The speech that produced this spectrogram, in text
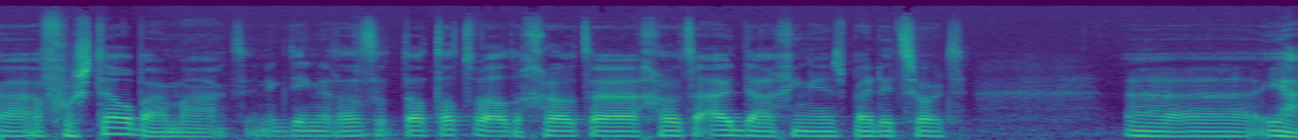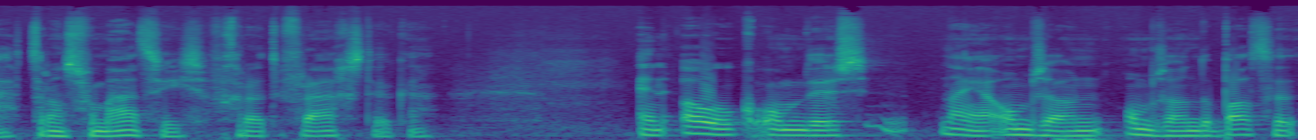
uh, voorstelbaar maakt. En ik denk dat dat, dat, dat wel de grote, grote uitdaging is bij dit soort uh, ja, transformaties of grote vraagstukken. En ook om dus, nou ja, om zo'n, om zo'n debat te,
